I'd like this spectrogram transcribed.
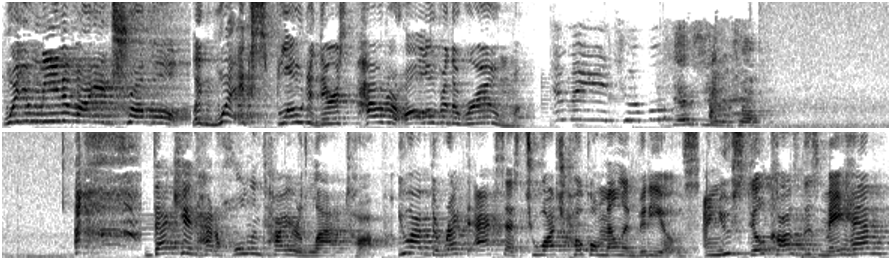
What do you mean am I in trouble? Like what exploded? There is powder all over the room. Am I in trouble? yes, you're in trouble. That kid had a whole entire laptop. You have direct access to watch CoComelon videos, and you still cause this mayhem?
